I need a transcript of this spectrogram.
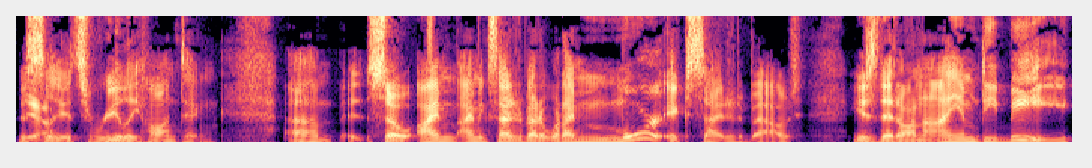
This Yeah. it's really haunting. Um, so I'm I'm excited about it. What I'm more excited about is that on IMDb,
